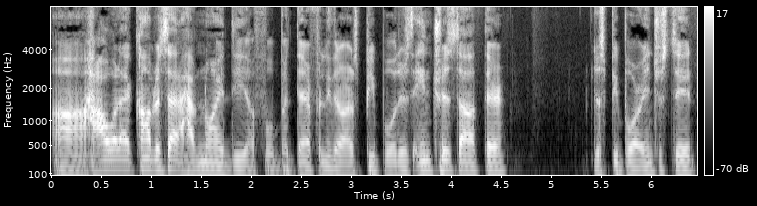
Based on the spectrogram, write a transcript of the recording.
Uh, how would I accomplish that? I have no idea, fool. But definitely there are people, there's interest out there. There's people are interested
